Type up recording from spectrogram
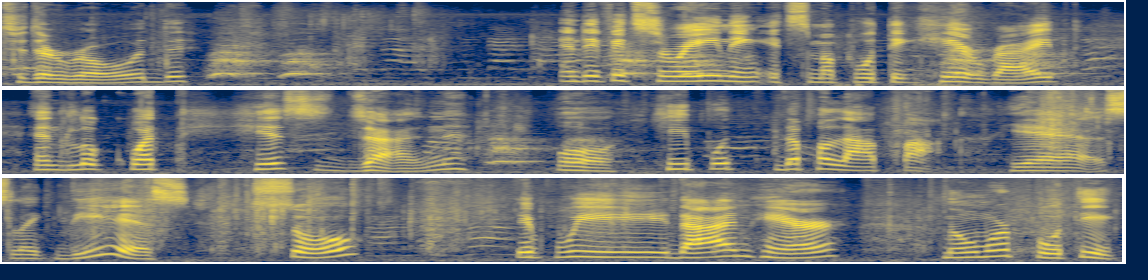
to the road And if it's raining, it's maputik here, right? And look what he's done. Oh, he put the palapa. Yes, like this. So, if we daan here, no more putik.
